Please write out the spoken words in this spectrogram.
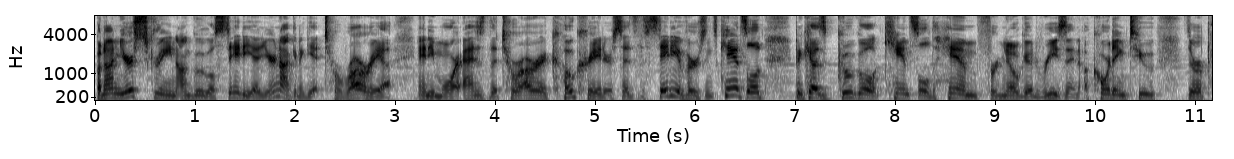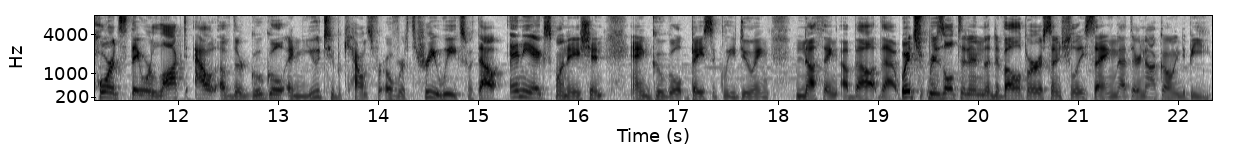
But on your screen on Google Stadia, you're not going to get Terraria anymore, as the Terraria co-creator says the Stadia version's canceled because Google canceled him for no good reason. According to the reports, they were locked out of their Google and YouTube accounts for over three weeks without any explanation, and Google basically doing nothing about that, which resulted in the developer essentially saying that they're not going to be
